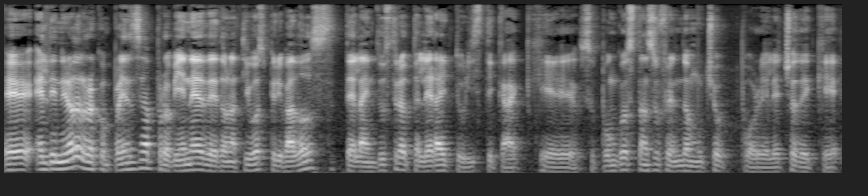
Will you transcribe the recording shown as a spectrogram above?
Eh, el dinero de la recompensa proviene de donativos privados de la industria hotelera y turística, que supongo están sufriendo mucho por el hecho de que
